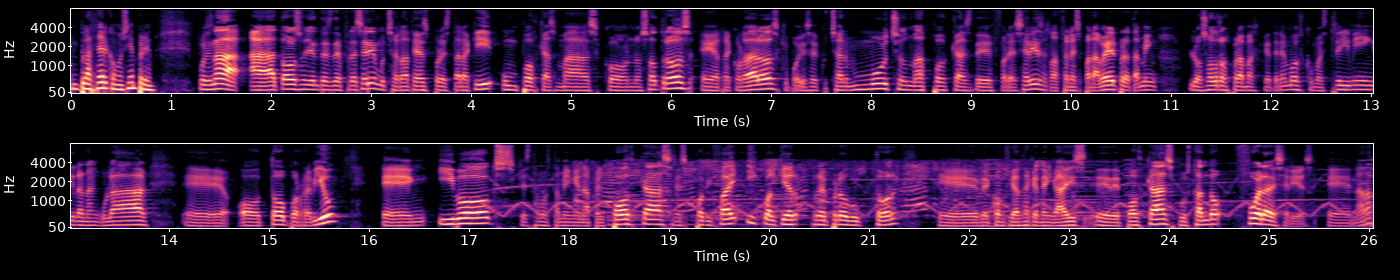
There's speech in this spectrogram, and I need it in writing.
Un placer, como siempre. Pues nada, a todos los oyentes de Freserie, muchas gracias por estar aquí. Un podcast más con nosotros. Eh, recordaros que podéis escuchar muchos más podcasts de Freseries, razones para ver, pero también los otros programas que tenemos como streaming, Gran Angular eh, o Top por Review. En Evox, que estamos también en Apple Podcasts, en Spotify y cualquier reproductor eh, de confianza que tengáis eh, de podcast buscando fuera de series. Eh, nada,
